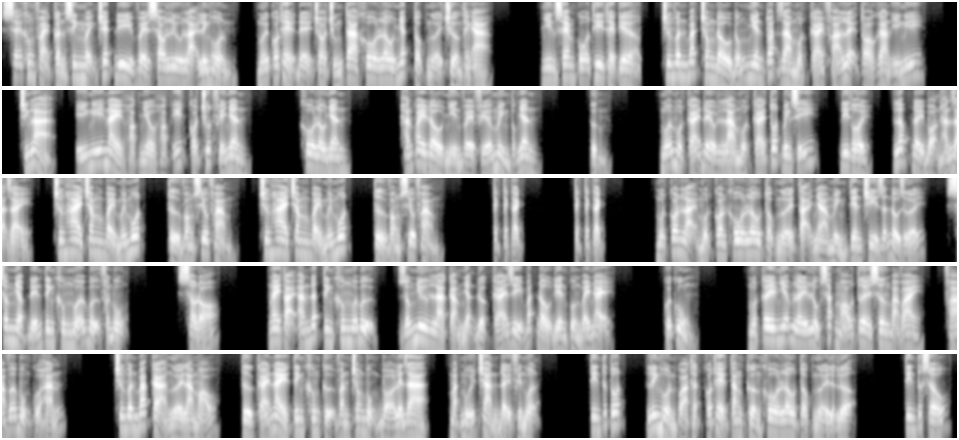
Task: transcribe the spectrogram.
Sẽ không phải cần sinh mệnh chết đi về sau lưu lại linh hồn, mới có thể để cho chúng ta khô lâu nhất tộc người trưởng thành a. Nhìn xem cỗ thi thể kia, trương vân bắc trong đầu đống nhiên toát ra một cái phá lệ to gan ý nghĩ. Chính là, ý nghĩ này hoặc nhiều hoặc ít có chút phế nhân. Khô lâu nhân. Hắn quay đầu nhìn về phía mình tộc nhân ừ mỗi một cái đều là một cái tốt binh sĩ, đi thôi, lấp đầy bọn hắn dạ dày. Chương hai trăm bảy mươi mốt, tử vong siêu phàm. Chương hai trăm bảy mươi mốt, tử vong siêu phàm. Tạch tạch tạch. Tạch tạch tạch. Một con lại một con khô lâu tộc người tại nhà mình tiên tri dẫn đầu dưới, xâm nhập đến tinh không mỗi bự phần bụng. Sau đó, ngay tại ăn đất tinh không mỗi bự, giống như là cảm nhận được cái gì bắt đầu điên cuồng bay nhảy. Cuối cùng, một cây nhiễm lấy lục sắc máu tươi xương bả vai, phá vỡ bụng của hắn. Trương vân bác cả người làm máu, từ cái này tinh không cự văn trong bụng bò lên ra, mặt mũi tràn đầy phiền muộn. Tin tức tốt linh hồn quả thật có thể tăng cường khô lâu tộc người lực lượng. Tin tức xấu.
